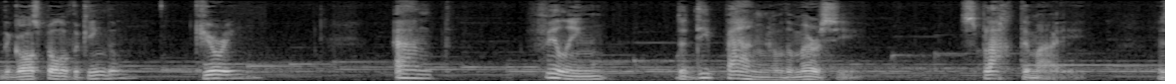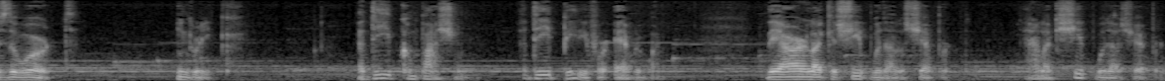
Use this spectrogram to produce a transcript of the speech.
the gospel of the kingdom, curing, and feeling the deep pang of the mercy. Splachtemai is the word in Greek. A deep compassion, a deep pity for everyone. They are like a sheep without a shepherd. They are like sheep without a shepherd.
